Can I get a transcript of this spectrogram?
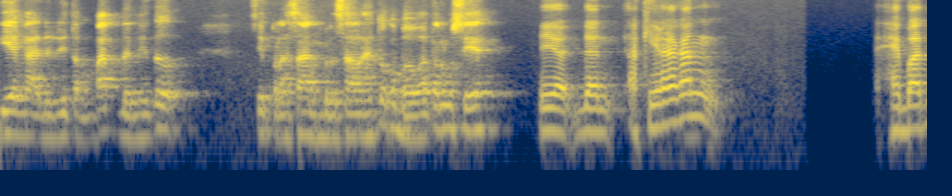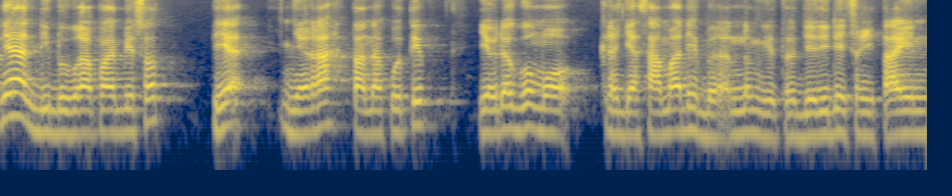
dia nggak ada di tempat dan itu si perasaan bersalah itu ke bawah terus ya. Iya, dan akhirnya kan hebatnya di beberapa episode dia nyerah tanda kutip, ya udah gue mau kerja sama deh berenam gitu. Jadi dia ceritain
